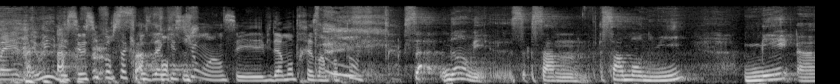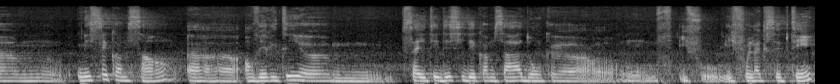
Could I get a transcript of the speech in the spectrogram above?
Ouais, bah oui, mais c'est aussi pour ça que je pose la question. hein. C'est évidemment très important. Ça, non, mais ça, ça, ça m'ennuie. Mais, euh, mais c'est comme ça. hein. Euh, en vérité, euh, ça a été décidé comme ça, donc euh, on- il faut il faut l'accepter.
